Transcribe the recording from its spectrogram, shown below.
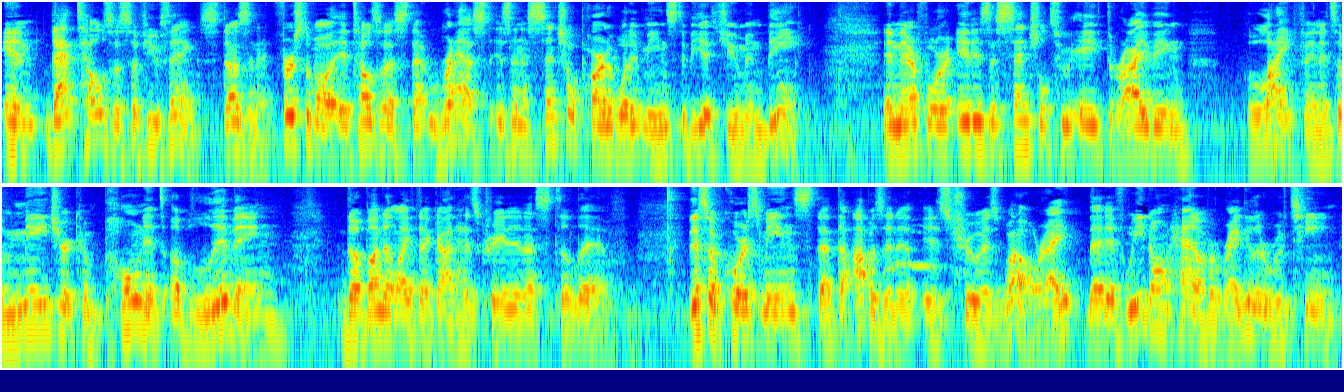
And that tells us a few things, doesn't it? First of all, it tells us that rest is an essential part of what it means to be a human being. And therefore, it is essential to a thriving life. And it's a major component of living the abundant life that God has created us to live. This, of course, means that the opposite is true as well, right? That if we don't have a regular routine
